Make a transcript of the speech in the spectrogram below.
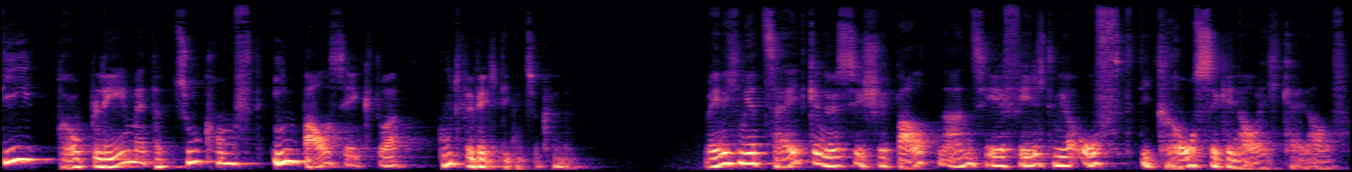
die Probleme der Zukunft im Bausektor gut bewältigen zu können. Wenn ich mir zeitgenössische Bauten ansehe, fällt mir oft die große Genauigkeit auf.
